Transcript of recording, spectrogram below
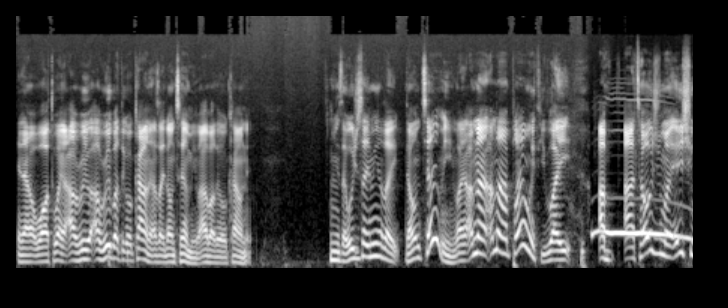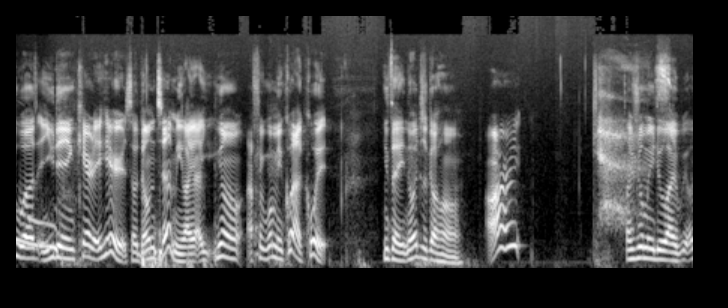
and I walked away. I really I was really about to go count it. I was like don't tempt me. I was about to go count it. And he's like, "What'd you say to me?" I was like, "Don't tempt me. Like I'm not I'm not playing with you. Like I, I told you my issue was, and you didn't care to hear it. So don't tempt me. Like I, you know, I feel want me to quit. I quit." He's like, "No, just go home." All right. What you want me to do? Like, no,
